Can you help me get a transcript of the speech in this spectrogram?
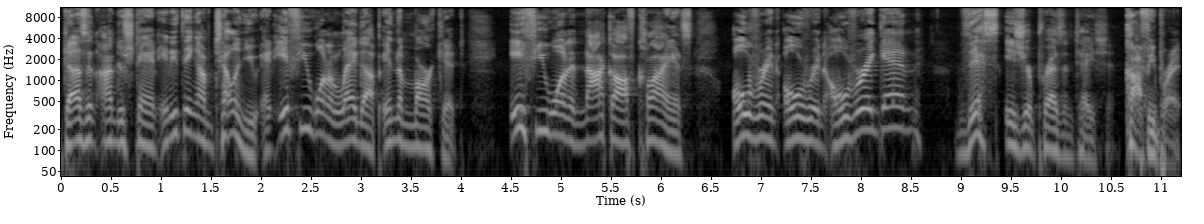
doesn't understand anything I'm telling you. And if you want to leg up in the market, if you want to knock off clients over and over and over again, this is your presentation. Coffee break.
